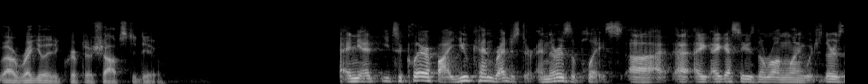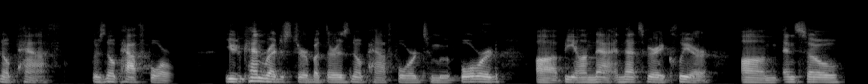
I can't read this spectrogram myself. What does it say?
regulated crypto shops to do. And yet to clarify you can register and there is a place. I, I, I guess i used the wrong language. There is no path. There's no path forward you can register, but there is no path forward to move forward uh, beyond that, and that's very clear. Um, and so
